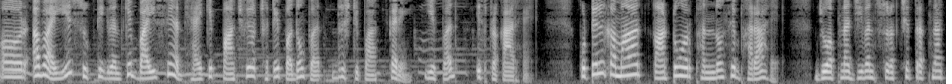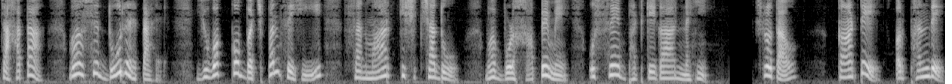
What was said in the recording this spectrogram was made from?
और अब आइए सुक्ति ग्रंथ के बाईसवें अध्याय के पाँचवें और छठे पदों पर दृष्टिपात करें। ये पद इस प्रकार है। कुटिल का मार्ग कांटों और फंदों से भरा है। जो अपना जीवन सुरक्षित रखना चाहता, वह उससे दूर रहता है। युवक को बचपन से ही सन्मार्ग की शिक्षा दो, वह बुढ़ापे में उससे भटकेगा नहीं। श्रोताओं, कांटे और फंदे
